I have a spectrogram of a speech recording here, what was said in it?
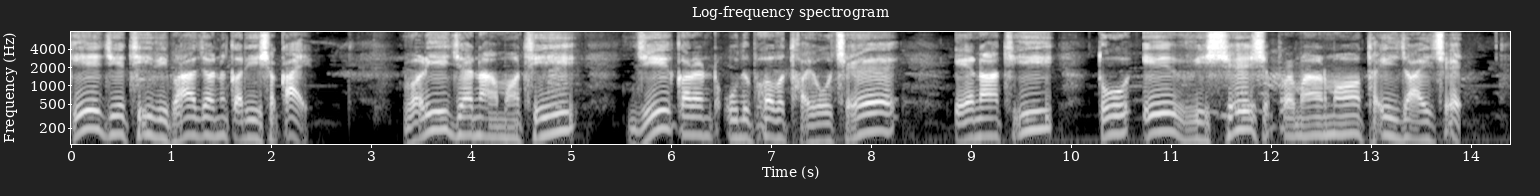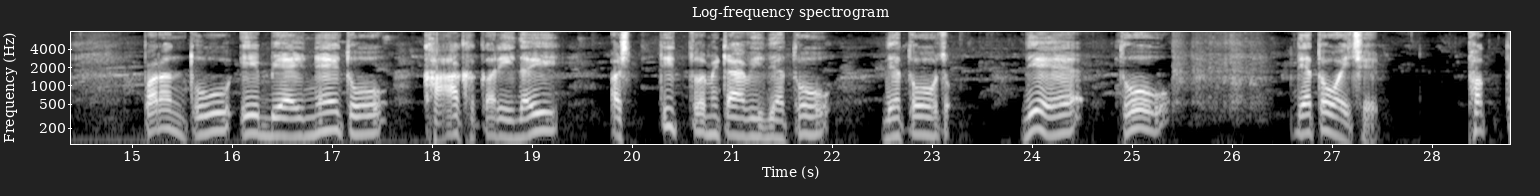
કે જેથી વિભાજન કરી શકાય. વળી જેનામાંથી જે કરંટ ઉદ્ભવ થયો છે, એનાથી તો એ વિશેષ પ્રમાણમાં થઈ જાય છે. પરંતુ એ બેયને તો ખાખ કરી દઈ, અસ્તિત્વ મિટાવી દેતો દેતો દે તો દેતો હોય છે. ફક્ત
